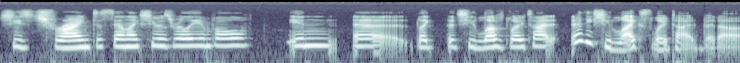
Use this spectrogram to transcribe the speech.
She's trying to sound like she was really involved in uh like that she loved low tide. I don't think she likes low tide, but uh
